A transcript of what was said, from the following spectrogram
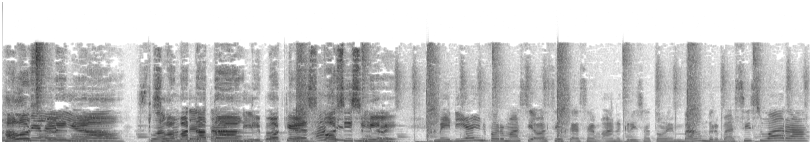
Halo milenial, selamat datang di podcast OSIS Mile. Media informasi OSIS SMA Negeri 1 Lembang berbasis suara.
